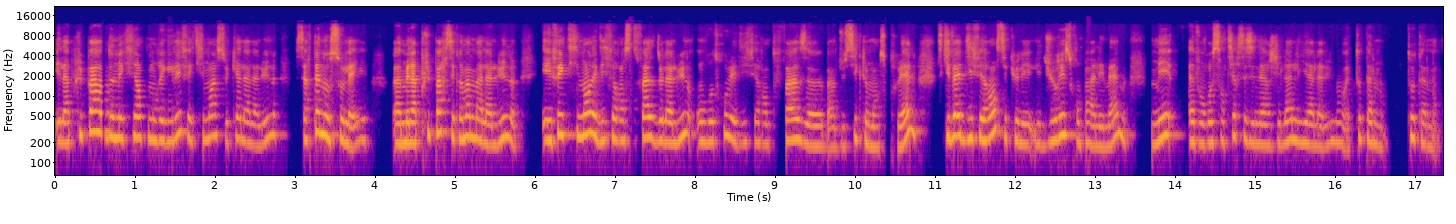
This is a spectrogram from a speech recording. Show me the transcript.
Et la plupart de mes clientes non réglées, effectivement, elles se calent à la lune, certaines au soleil, euh, mais la plupart, c'est quand même à la lune. Et effectivement, les différentes phases de la lune, on retrouve les différentes phases euh, ben, du cycle menstruel. Ce qui va être différent, c'est que les, durées ne seront pas les mêmes, mais elles vont ressentir ces énergies-là liées à la lune, totalement, totalement.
